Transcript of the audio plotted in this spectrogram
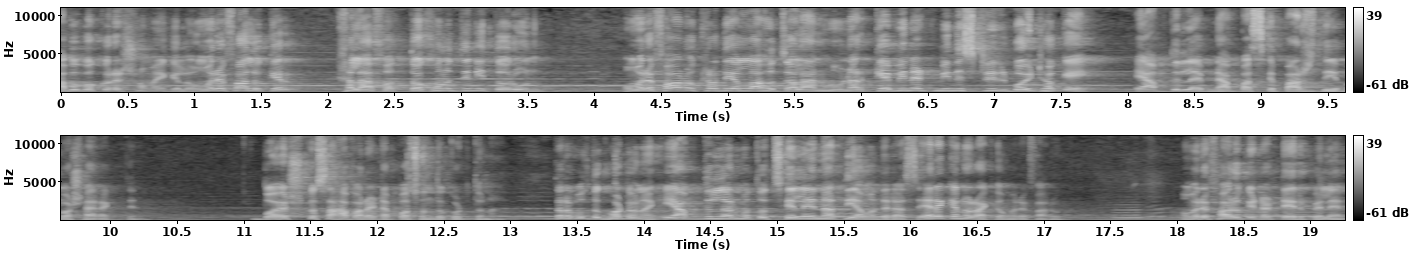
আবু বকরের সময় গেল, ওমরে ফারুকের খেলাফত, তখনও তিনি তরুণ। ওমরে ফারুক রাদি আল্লাহ চালানহু ওনার ক্যাবিনেট মিনিস্ট্রির বৈঠকে এ আবদুল্লাহ ইবনে আব্বাসকে পাশ দিয়ে বসায় রাখতেন। বয়স্ক সাহাবারা এটা পছন্দ করতো না। তারা বলতো ঘটনা কি আবদুল্লাহর মতো ছেলে নাতি আমাদের আছে। এরা কেন রাখে ওমরে ফারুক? ওমরে ফারুক এটা টের পেলেন।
